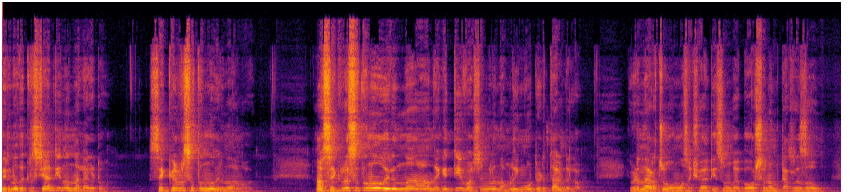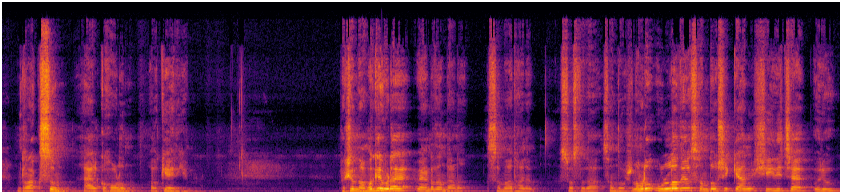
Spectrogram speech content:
വരുന്നത് ക്രിസ്ത്യാനിറ്റിയിൽ നിന്നല്ല കേട്ടോ. സെക്യുലറിസത്തിൽ നിന്ന് വരുന്നതാണത് ആ സെക്യുലറിസത്തിൽ നിന്ന് വരുന്ന ആ നെഗറ്റീവ് വശങ്ങൾ നമ്മൾ ഇങ്ങോട്ട് എടുത്താലുണ്ടല്ലോ. ഇവിടെ നിറച്ച് ഹോമോസെക്ഷുവാലിറ്റീസും അബോർഷനും ടെററിസവും ഡ്രഗ്സും ആൽക്കഹോളും അതൊക്കെ ആയിരിക്കും. പക്ഷെ നമുക്കിവിടെ വേണ്ടത് എന്താണ്? സമാധാനം സ്വസ്ഥത സന്തോഷം. നമ്മൾ ഉള്ളതിൽ സന്തോഷിക്കാൻ ശീലിച്ച ഒരു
